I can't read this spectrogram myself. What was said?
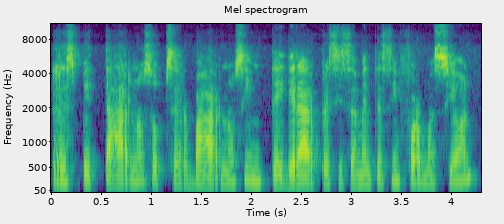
respetarnos, observarnos, integrar precisamente esa información,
